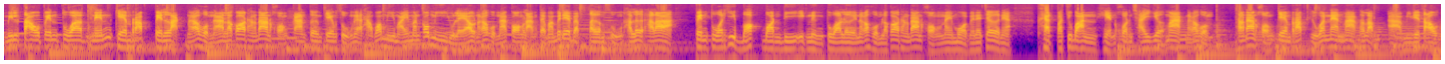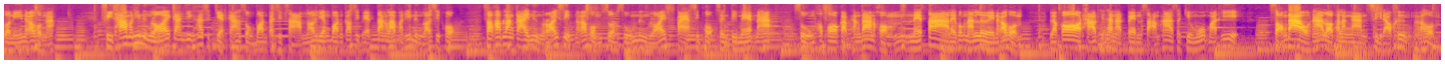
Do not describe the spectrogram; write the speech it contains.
มิลเตาเป็นตัวเน้นเกมรับเป็นหลักนะครับผมนะแล้วก็ทางด้านของการเติมเกมสูงเนี่ยถามว่ามีไหมมันก็มีอยู่แล้วนะครับผมนะกองหลังแต่มันไม่ได้แบบเติมสูงทะเลอร์ทะล่าเป็นตัวที่บล็อกบอลดีอีกหนึ่งตัวเลยนะครับผมแล้วก็ทางด้านของในโหมดเมนเจอร์เนี่ยแพทปัจจุบันเห็นคนใช้เยอะมากนะครับผมทางด้านของเกมรับถือว่าแน่นมากสำหรับอ่ามิลเตาตัวนี้นะครับผมนะ ฝีเท้ามาที่ 100 การยิง 57 การส่งบอล 83 เนาะเลี้ยงบอล 91 ตั้งรับมาที่ 116 สภาพร่างกาย 110 นะครับผมส่วนสูง 186 เซนติเมตรนะฮะสูงพอๆกับทางด้านของเนต้าอะไรพวกนั้นเลยนะครับผม แล้วก็เท้าที่ถนัดเป็น 35 สกิลมูฟมาที่ 2 ดาวนะหลอดพลังงาน 4 ดาวครึ่งนะครับผม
